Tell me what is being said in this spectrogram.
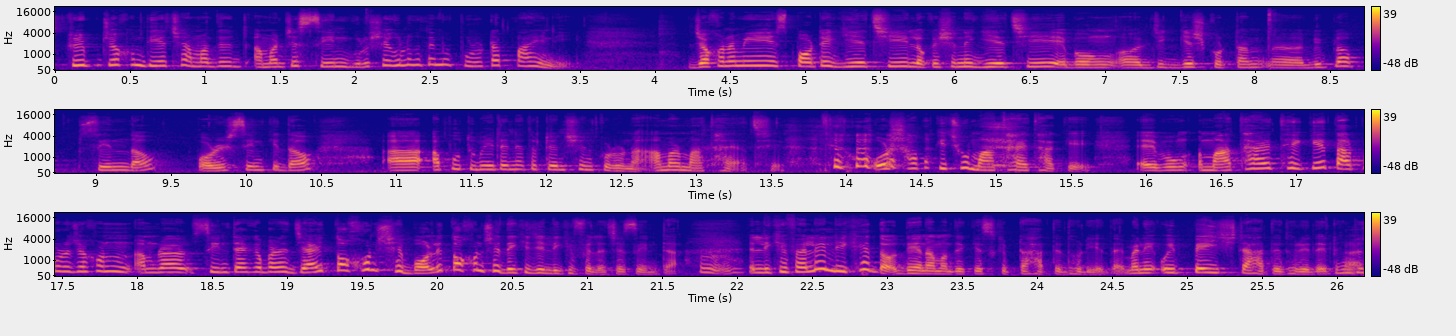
স্ক্রিপ্ট যখন দিয়েছে আমাদের আমার যে সিনগুলো সেগুলো কিন্তু আমি পুরোটা পাইনি। যখন আমি স্পটে গিয়েছি লোকেশনে গিয়েছি এবং জিজ্ঞেস করতাম বিপ্লব সিন দাও পরের সিন কি দাও? আপু তুমি এটা নিয়ে তো টেনশন করো না আমার মাথায় আছে। ওর সব কিছু মাথায় থাকে এবং মাথায় থেকে তারপরে যখন আমরা সিনটা একেবারে যাই তখন সে বলে তখন সে দেখি যে লিখে ফেলেছে সিনটা লিখে ফেলে লিখে দেন আমাদেরকে স্ক্রিপ্টটা হাতে ধরিয়ে দেয়। মানে ওই পেজটা হাতে ধরিয়ে দেয়। কিন্তু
